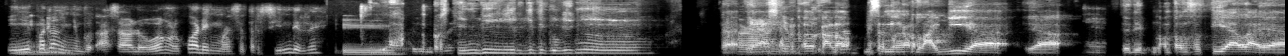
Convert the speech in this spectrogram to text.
Iya, padahal Hmm. nyebut asal doang. Lo kok ada yang merasa tersindir ya? Iya, tersindir gitu gue bingung. Ya, ya siapa yang- tahu kalau bisa dengar lagi ya, ya Iya. jadi penonton setia lah ya.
